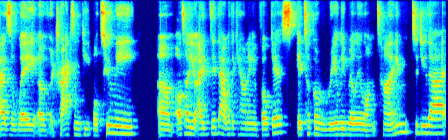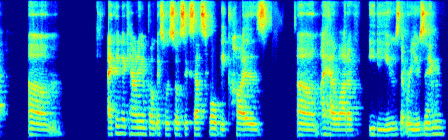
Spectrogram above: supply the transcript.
as a way of attracting people to me. Um, I'll tell you, I did that with Accounting in Focus. It took a really, really long time to do that. Um, I think Accounting in Focus was so successful because um, I had a lot of EDUs that were using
